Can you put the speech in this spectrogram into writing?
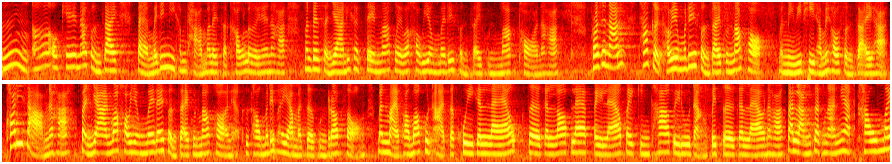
อืมอ่าโอเค น่าสนใจ แต่ไม่ได้มีคำถามอะไรจากเขาเลยเนี่ยนะคะ มันเป็นสัญญาณที่ชัดเจนมากเลยว่าเขายังไม่ได้สนใจคุณมากพอนะคะ เพราะฉะนั้นถ้าเกิดเขายังไม่ได้สนใจคุณมากพอมันมีวิธีทำให้เขาสนใจค่ะ ข้อที่ 3 นะคะ สัญญาณว่าเขายังไม่ได้สนใจคุณมากพอเนี่ยคือเขาไม่ได้พยายามมาเจอคุณรอบ 2 มันหมายความว่าคุณอาจจะคุยกันแล้ว เจอกันรอบแรกไปแล้ว ไปกินข้าวไปดูหนังไปเจอกันแล้วนะคะ แต่หลังจากนั้นเนี่ยเขาไม่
